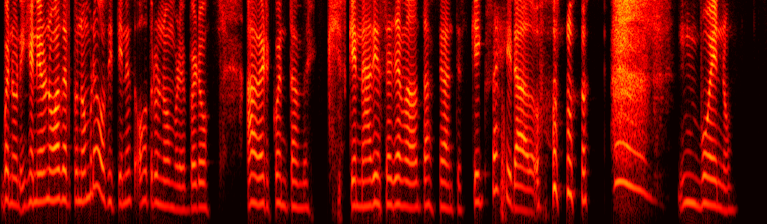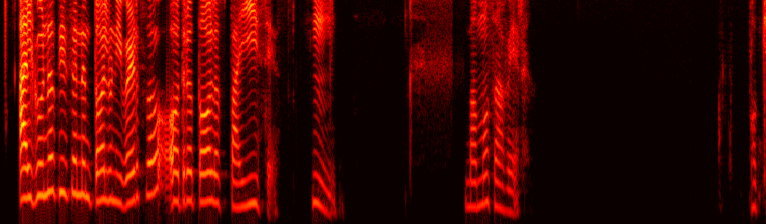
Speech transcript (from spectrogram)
bueno, ingeniero no va a ser tu nombre o si tienes otro nombre, pero a ver, cuéntame. Que es que nadie se ha llamado tan feo antes. Qué exagerado. Bueno, algunos dicen en todo el universo, otro todos los países. Hmm, vamos a ver. Ok.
